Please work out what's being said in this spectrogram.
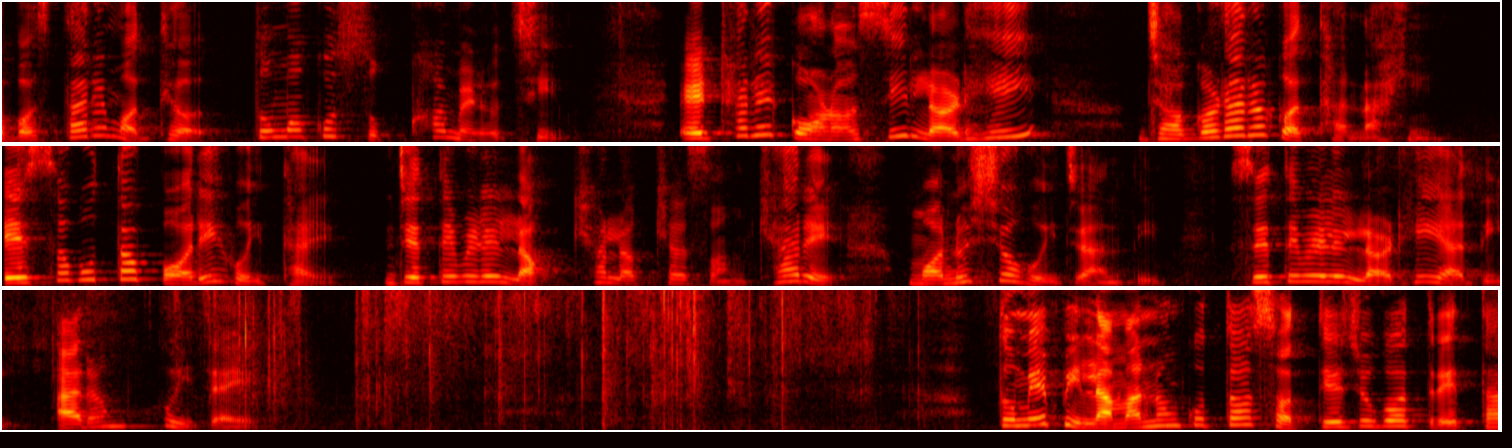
ଅବସ୍ଥାରେ ମଧ୍ୟ ତୁମକୁ ସୁଖ ମିଳୁଛି। ଏଠାରେ କୌଣସି ଲଢ଼େଇ ଝଗଡ଼ାର କଥା ନାହିଁ। ଏସବୁ ତ ପରେ ହୋଇଥାଏ। ଯେତେବେଳେ ଲକ୍ଷ ଲକ୍ଷ ସଂଖ୍ୟାରେ ମନୁଷ୍ୟ ହୋଇଯାଆନ୍ତି। ସେତେବେଳେ ଲଢ଼େଇ ଆଦି ଆରମ୍ଭ ହୋଇଯାଏ। ତୁମେ ପିଲାମାନଙ୍କୁ ତ ସତ୍ୟଯୁଗ ତ୍ରେତା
